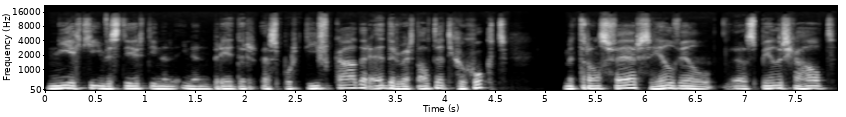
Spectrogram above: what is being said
niet echt geïnvesteerd in een, in een breder eh, sportief kader. Er werd altijd gegokt met transfers, heel veel eh, spelers gehaald,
